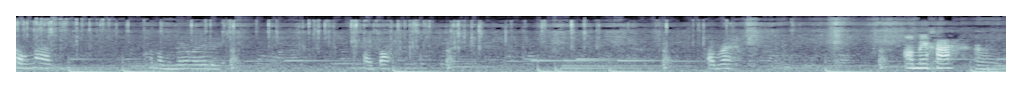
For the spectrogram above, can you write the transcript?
สองบาทขนมในวัยเด็กเอาปะเอาไหมเอาไหมคะอ่า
